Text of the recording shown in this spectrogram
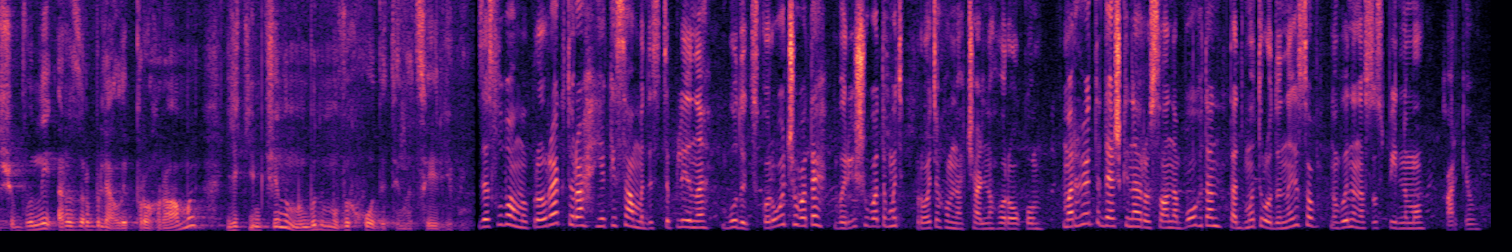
щоб вони розробляли програми, яким чином ми будемо виходити на цей рівень. За словами проректора, які саме дисципліни будуть скорочувати, вирішуватимуть протягом навчального року. Маргарита Дешкіна, Руслана Богдан та Дмитро Денисов. Новини на Суспільному. Харків.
